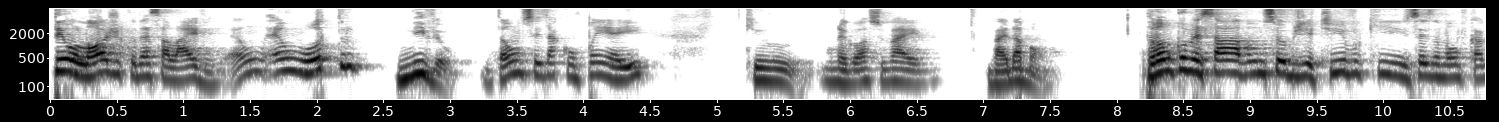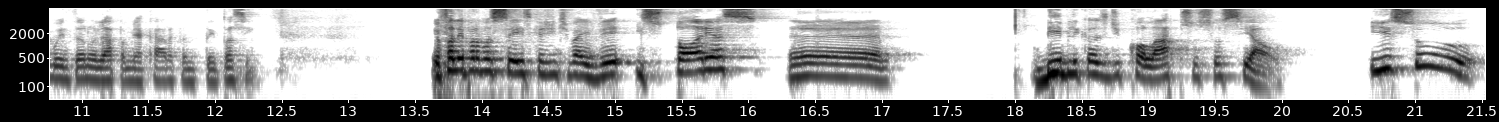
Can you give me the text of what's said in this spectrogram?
teológico dessa live? É um, é um outro nível. Então vocês acompanhem aí que o, o negócio vai, vai dar bom. Então vamos começar, vamos ser objetivo que vocês não vão ficar aguentando olhar para minha cara tanto tempo assim. Eu falei para vocês que a gente vai ver histórias é, bíblicas de colapso social. Isso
